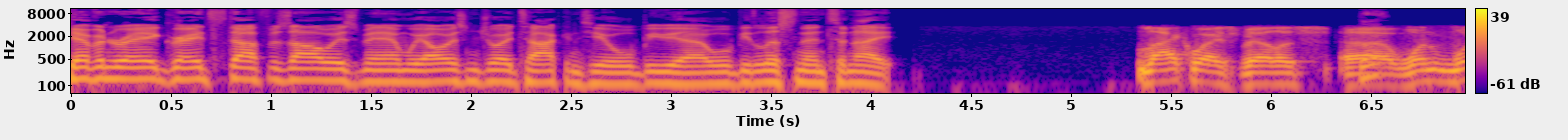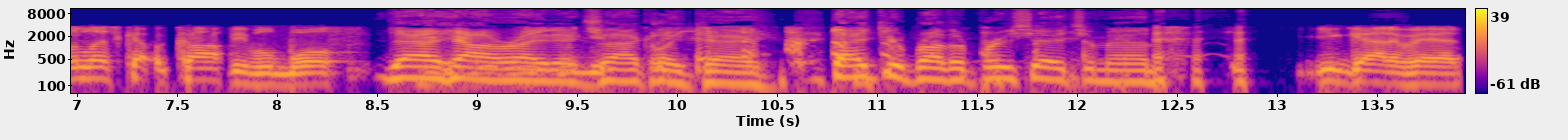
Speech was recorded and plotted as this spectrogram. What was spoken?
Kevin Ray, great stuff as always, man. We always enjoy talking to you. We'll be uh, we'll be listening tonight. Likewise, fellas. Uh, one one less cup of coffee, Wolf. Yeah, yeah, right, exactly, Kay. Thank you, brother. Appreciate you, man. You got it, man.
